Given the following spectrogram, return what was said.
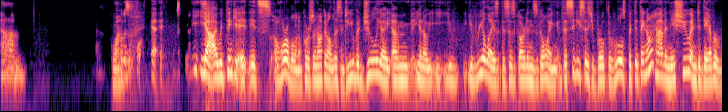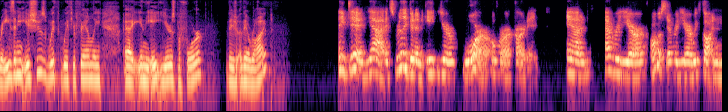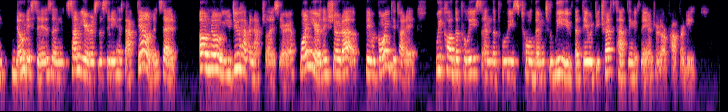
Um, wow. Yeah, I would think it, it's horrible, and of course they're not going to listen to you. But Julia, um, you know, you you realize that this is gardens going. The city says you broke the rules, but did they not have an issue? And did they ever raise any issues with with your family uh, in the eight years before they they arrived? They did, yeah. It's really been an eight year war over our garden, and every year, almost every year, we've gotten notices, and some years the city has backed down and said oh no, you do have a naturalized area. One year they showed up, they were going to cut it. We called the police, and the police told them to leave, that they would be trespassing if they entered our property.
